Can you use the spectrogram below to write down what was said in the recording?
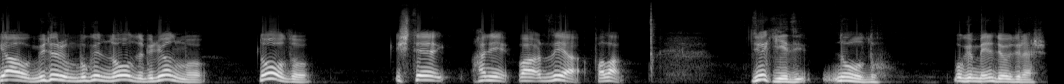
ya müdürüm bugün ne oldu biliyor musun? Ne oldu? İşte hani vardı ya falan. Diyor ki yedi ne oldu? Bugün beni dövdüler.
